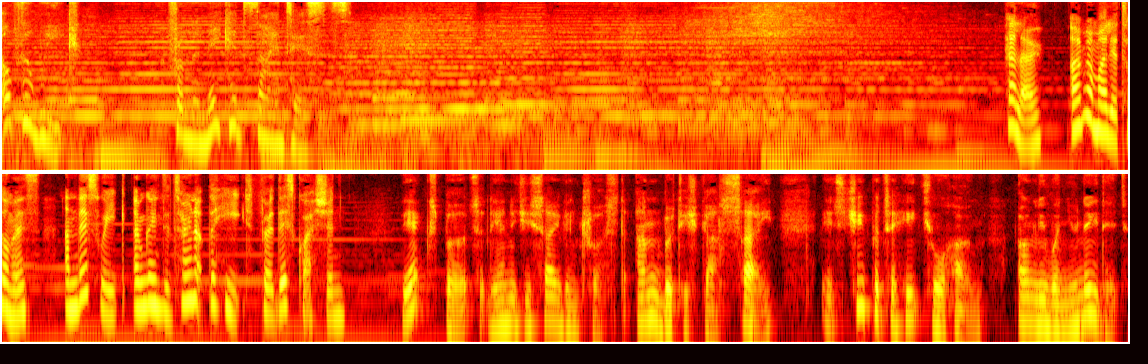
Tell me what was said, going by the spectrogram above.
of the Week from the Naked Scientists. Hello, I'm Amalia Thomas, and this week I'm going to turn up the heat for this question. The experts at the Energy Saving Trust and British Gas say it's cheaper to heat your home only when you need it.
